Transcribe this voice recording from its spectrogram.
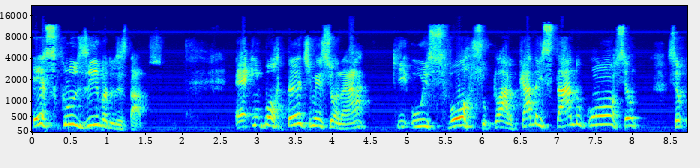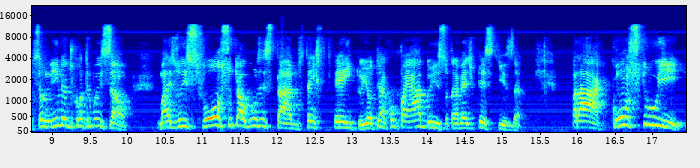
Exclusiva dos estados. É importante mencionar que o esforço, claro, cada estado com seu, seu, seu nível de contribuição, mas o esforço que alguns estados têm feito, e eu tenho acompanhado isso através de pesquisa, para construir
